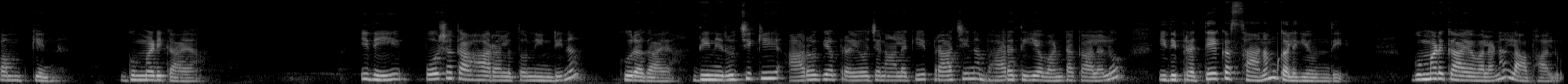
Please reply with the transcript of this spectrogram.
పంప్కిన్ గుమ్మడికాయ. ఇది పోషకాహారాలతో నిండిన కూరగాయ. దీని రుచికి ఆరోగ్య ప్రయోజనాలకి ప్రాచీన భారతీయ వంటకాలలో ఇది ప్రత్యేక స్థానం కలిగి ఉంది. గుమ్మడికాయ వలన లాభాలు.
